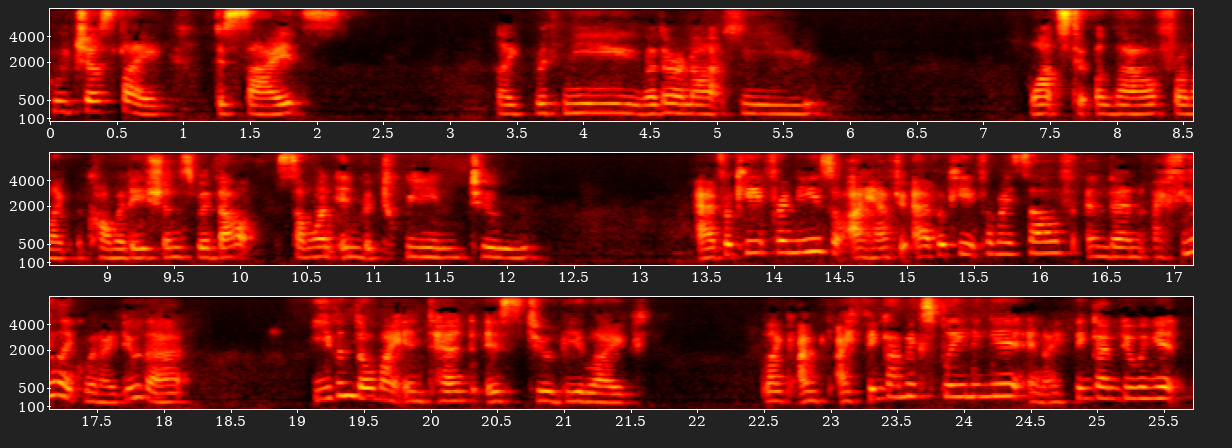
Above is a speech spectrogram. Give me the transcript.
who just like decides like with me whether or not he wants to allow for like accommodations without someone in between to advocate for me, so I have to advocate for myself. And then I feel like when I do that, even though my intent is to be like, like I'm, I think I'm explaining it and I think I'm doing it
